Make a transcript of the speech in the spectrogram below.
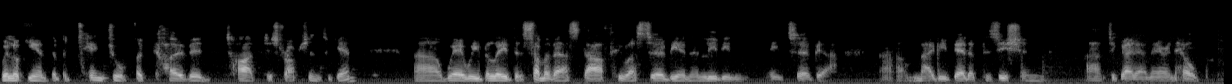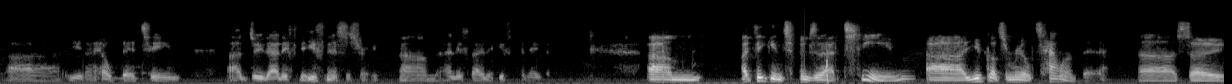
we're looking at the potential for COVID type disruptions again uh, where we believe that some of our staff who are Serbian and live in, in Serbia uh, may be better positioned uh, to go down there and help, uh, you know, help their team uh, do that if, if necessary um, and if they if they need it. Um, I think in terms of that team, uh, you've got some real talent there. so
